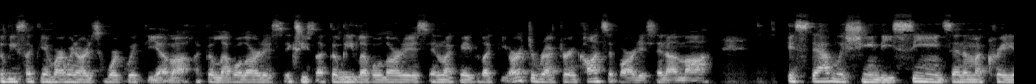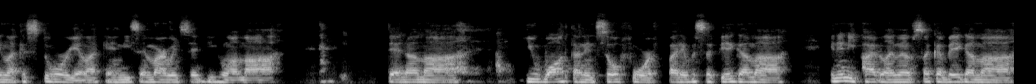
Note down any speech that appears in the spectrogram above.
at least like the environment artists work with the um, uh, like the level artists, excuse like the lead level artists, and like maybe like the art director and concept artists, and I'm uh, establishing these scenes and I'm uh, creating like a story and like in these environments that you um uh, that um uh, you walked on and so forth. But it was a big um uh, in any pipeline it was like a big um uh,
